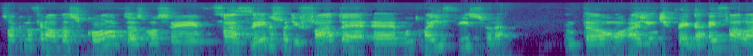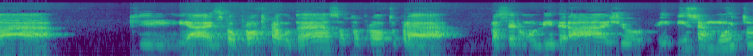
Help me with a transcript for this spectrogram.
só que no final das contas, você fazer isso de fato é, é muito mais difícil, né? Então, a gente pegar e falar que ah, estou pronto para mudança, estou pronto para ser um líder ágil, isso é muito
